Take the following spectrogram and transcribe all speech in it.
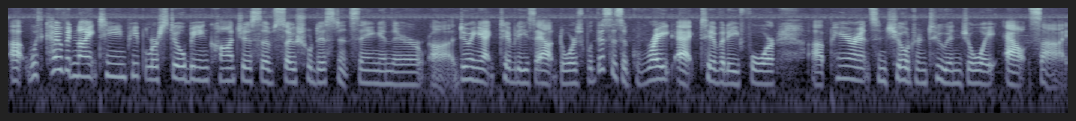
uh, with COVID-19, people are still being conscious of social distancing and they're uh, doing activities outdoors. Well, this is a great activity for uh, parents and children to enjoy outside.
